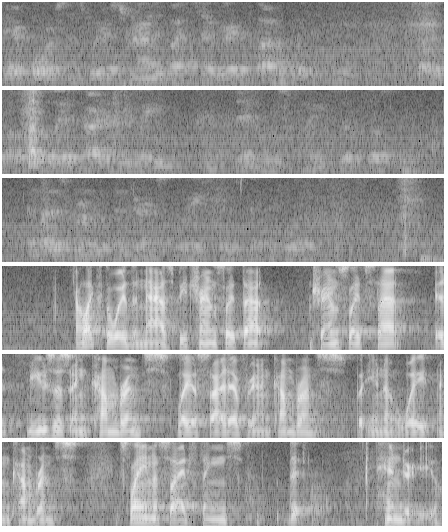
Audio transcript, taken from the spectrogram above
Therefore, since we are surrounded by so great a cloud of witnesses, let us also lay aside every weight and sin which clings so closely, and let us run with endurance the race that is set before us. I like the way the NASB translate that, translates that. It uses encumbrance, lay aside every encumbrance, but you know, weight, encumbrance. It's laying aside things that hinder you,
